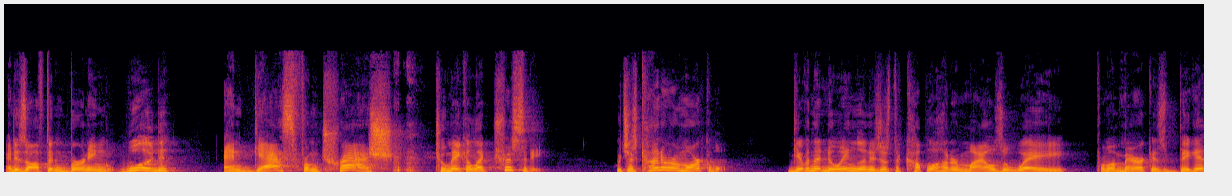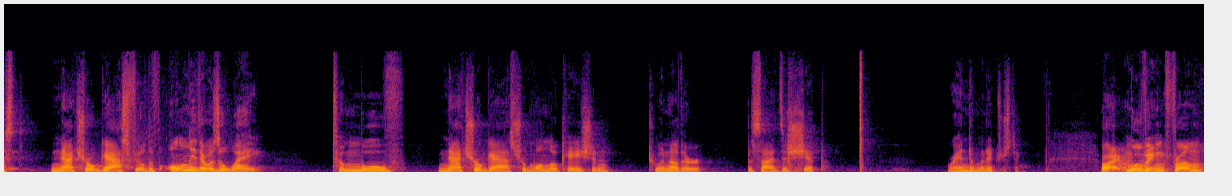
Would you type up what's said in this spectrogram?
and is often burning wood and gas from trash to make electricity, which is kind of remarkable given that New England is just a couple of hundred miles away from America's biggest natural gas field. If only there was a way to move natural gas from one location to another besides a ship. Random but interesting. All right, moving from,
